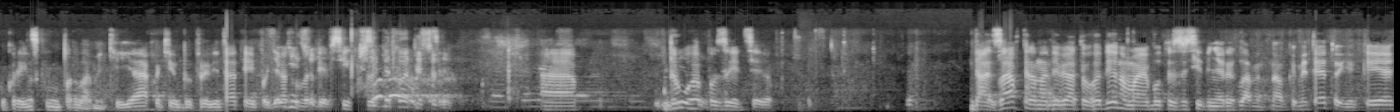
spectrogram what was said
українському парламенті. Я хотів би привітати і подякувати всіх членів. підходьте сюди. Друга позиція. Да, завтра на 9 годину має бути засідання регламентного комітету, яке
